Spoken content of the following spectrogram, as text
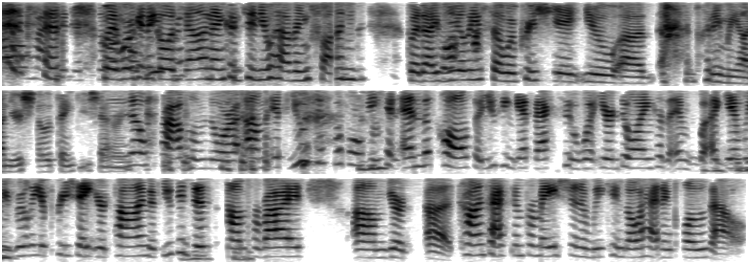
Oh, my goodness, but we're going to go down and continue having fun. But I really so appreciate you uh, putting me on your show. Thank you, Sharon. No problem, Nora. Um, if you just before we Mhm. can end the call, so you can get back to what you're doing, because again, we really appreciate your time. If you can just um, provide um, your uh, contact information, and we can go ahead and close out.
